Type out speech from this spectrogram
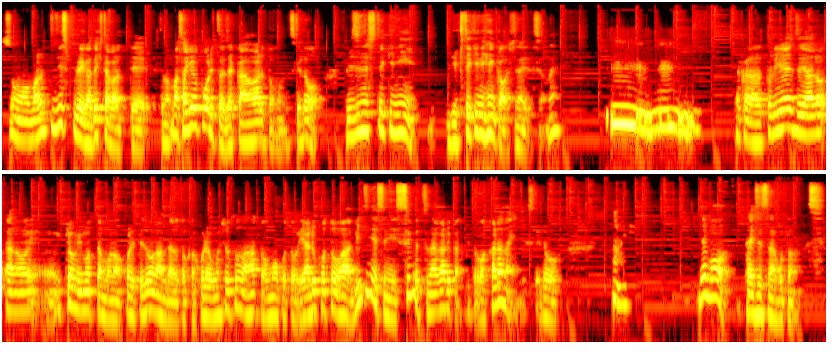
そのマルチディスプレイができたからって、そのまあ、作業効率は若干上がると思うんですけど、ビジネス的に劇的に変化はしないですよね。うん、うん。だから、とりあえずやろう、あの、興味持ったもの、これってどうなんだろうとか、これ面白そうだなと思うことをやることは、ビジネスにすぐつながるかっていうとわからないんですけど、はい。でも大切なことなんです。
